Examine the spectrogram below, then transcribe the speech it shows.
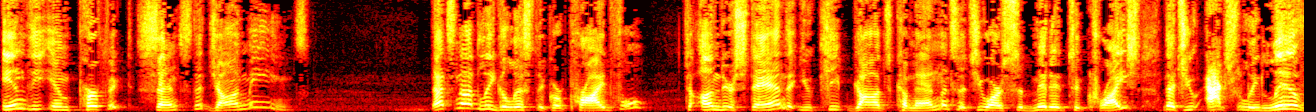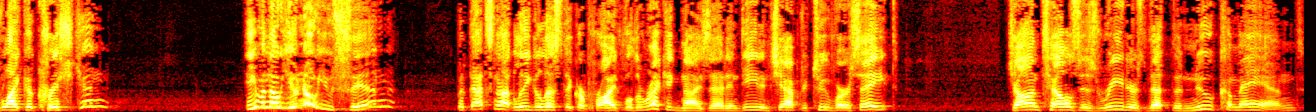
in the imperfect sense that John means. That's not legalistic or prideful to understand that you keep God's commandments, that you are submitted to Christ, that you actually live like a Christian, even though you know you sin. But that's not legalistic or prideful to recognize that. Indeed, in chapter 2, verse 8, John tells his readers that the new command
